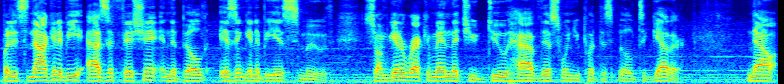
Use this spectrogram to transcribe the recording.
but it's not going to be as efficient and the build isn't going to be as smooth. So I'm going to recommend that you do have this when you put this build together. Now,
